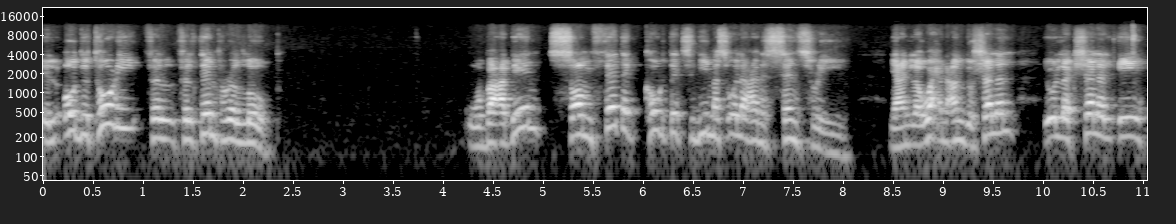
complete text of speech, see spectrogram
ال auditory في ال في ال temporal lobe وبعدين somesthetic cortex دي مسؤولة عن ال sensory يعني لو واحد عنده شلل يقول لك شلل إيه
